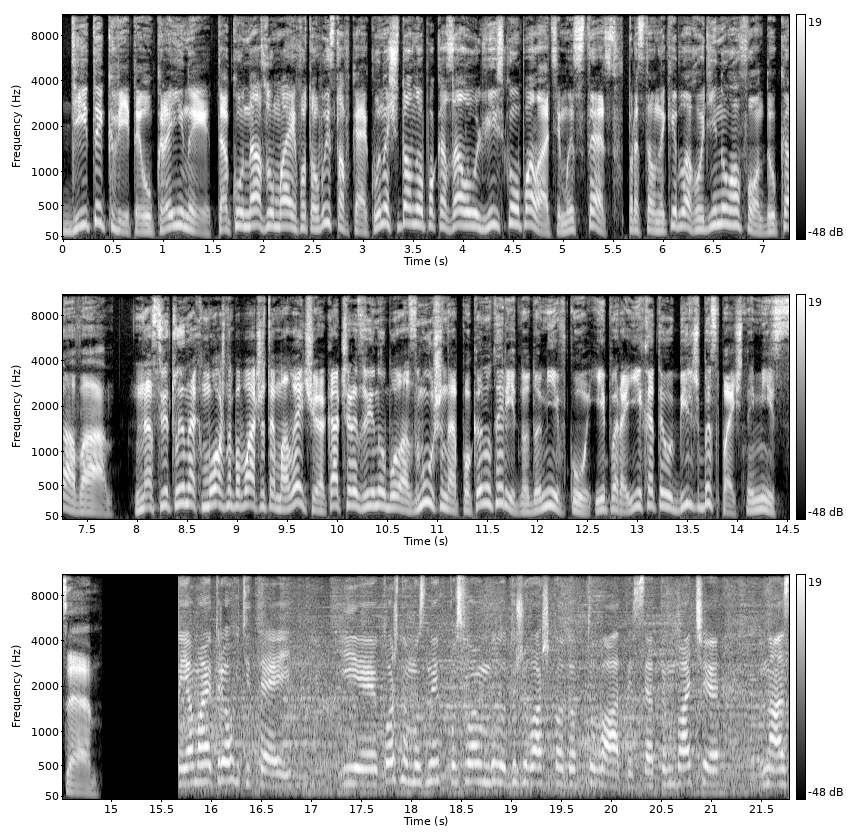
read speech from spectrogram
Діти квіти України. Таку назву має фотовиставка, яку нещодавно показали у Львівському палаці мистецтв представники благодійного фонду Кава. На світлинах можна побачити малечу, яка через війну була змушена покинути рідну домівку і переїхати у більш безпечне місце. Я маю трьох дітей, і кожному з них по-своєму було дуже важко адаптуватися. Тим паче, нас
